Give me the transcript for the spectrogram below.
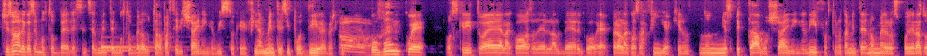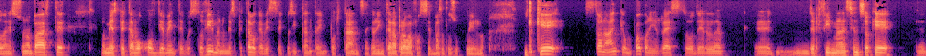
ci sono le cose molto belle, essenzialmente è molto bella tutta la parte di Shining, visto che finalmente si può dire, perché oh. ovunque ho scritto è eh, la cosa dell'albergo, eh, però la cosa figa è che non, non, mi aspettavo Shining lì, fortunatamente non me l'ero spoilerato da nessuna parte, non mi aspettavo ovviamente questo film e non mi aspettavo che avesse così tanta importanza, che un'intera prova fosse basata su quello, il che stona anche un po' con il resto del, eh, del film, nel senso che eh,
